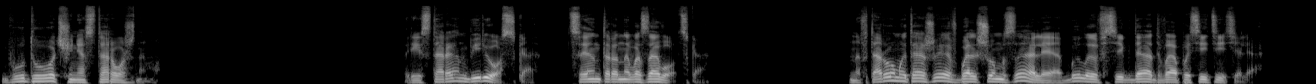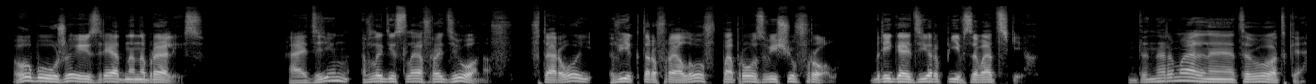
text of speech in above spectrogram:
«Буду очень осторожным». Ресторан «Березка», центр Новозаводска. На втором этаже в большом зале было всегда два посетителя. Оба уже изрядно набрались. Один — Владислав Родионов, второй — Виктор Фролов по прозвищу Фрол, бригадир пивзаводских. «Да нормальная эта водка»,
